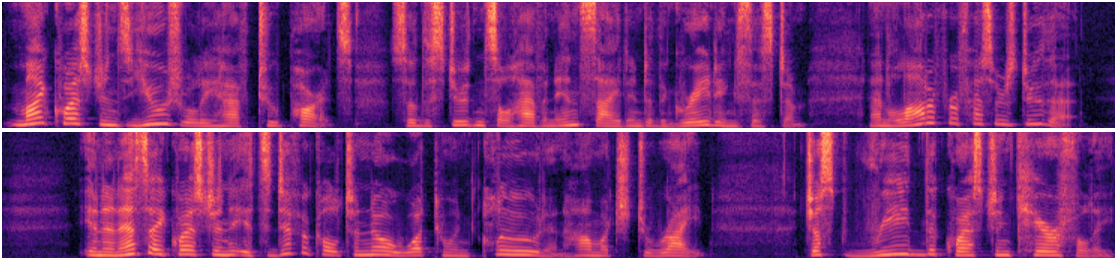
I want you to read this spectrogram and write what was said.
my questions usually have two parts, so the students will have an insight into the grading system, and a lot of professors do that. In an essay question, it's difficult to know what to include and how much to write. Just read the question carefully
